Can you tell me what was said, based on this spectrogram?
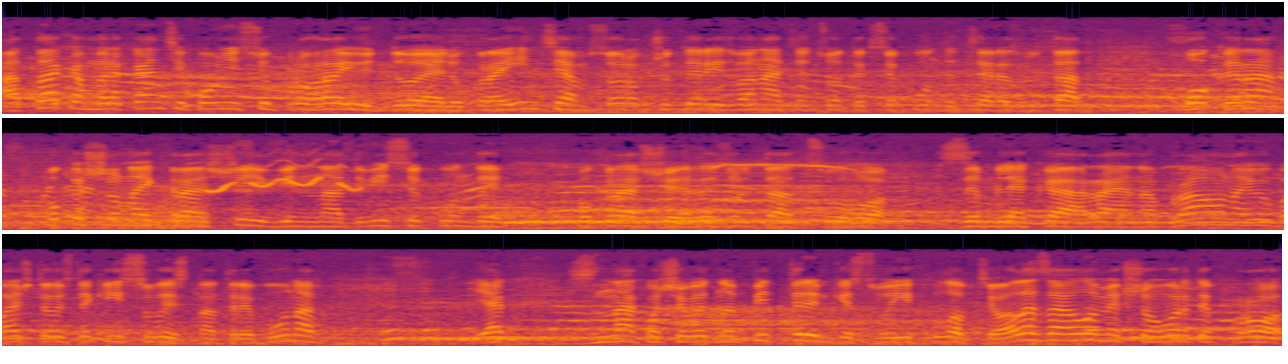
А так американці повністю програють дуель українцям. 44,12 секунди це результат Хокера. Поки що найкращий. Він на 2 секунди покращує результат свого земляка Райана Брауна. І ви бачите ось такий свист на трибунах. Як знак, очевидно, підтримки своїх хлопців. Але загалом, якщо говорити про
